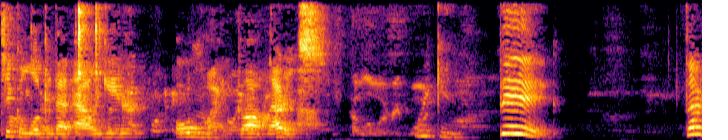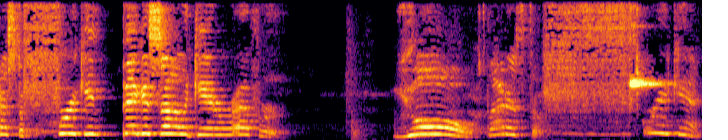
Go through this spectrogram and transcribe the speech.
take a look at that alligator, oh my god, that is freaking big. That is the freaking biggest alligator ever. Yo, that is the freaking.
